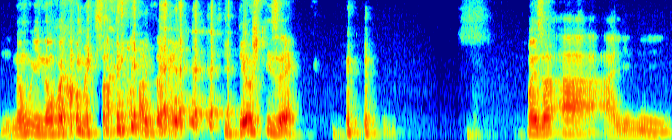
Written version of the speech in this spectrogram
e não, e não vai começar a falar também, se Deus quiser. mas a, a, a Aline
